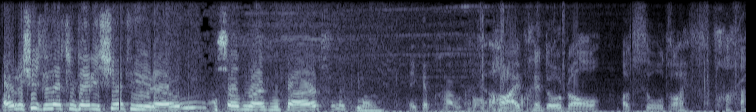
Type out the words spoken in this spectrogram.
Holy shit, legendary shit hier, oh. Assault rifle paard. Lekker man. Ik heb goud gehad. Oh, hij begint ook al. Assault rifle.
